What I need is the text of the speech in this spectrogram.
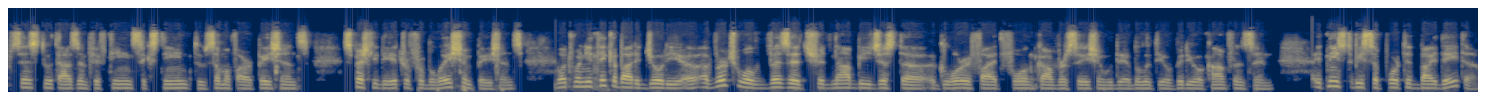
since 2015 16 to some of our patients, especially the atrial fibrillation patients. But when you think about it, Jodie, a, a virtual visit should not be just a, a, glorified phone conversation with the ability of video conferencing. It needs to be supported by data.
